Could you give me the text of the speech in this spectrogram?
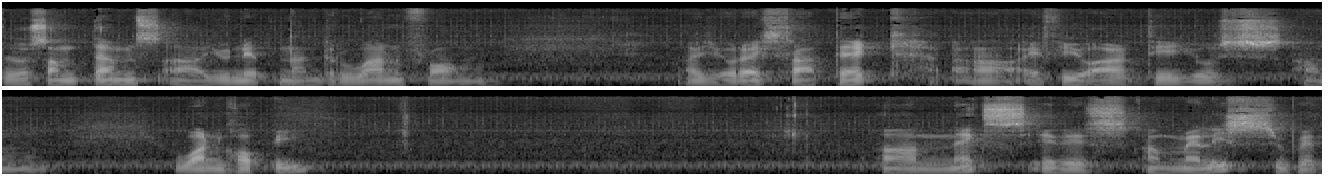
because sometimes uh, you need another one from uh, your extra deck uh, if you are to use um one copy. Uh, next it is a Malice with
